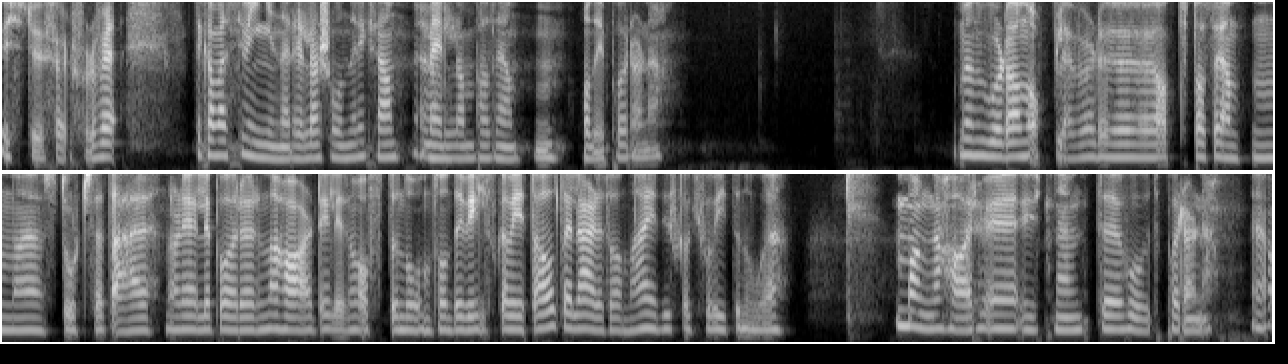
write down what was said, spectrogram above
hvis du føler for det. For det kan være svingende relasjoner, ikke sant, ja. mellom pasienten og de pårørende. Men hvordan opplever du at pasienten eh, stort sett er når det gjelder pårørende? Har de liksom ofte noen som de vil skal vite alt, eller er det sånn nei, de skal ikke få vite noe? Mange har eh, utnevnt hovedpårørende. Ja.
